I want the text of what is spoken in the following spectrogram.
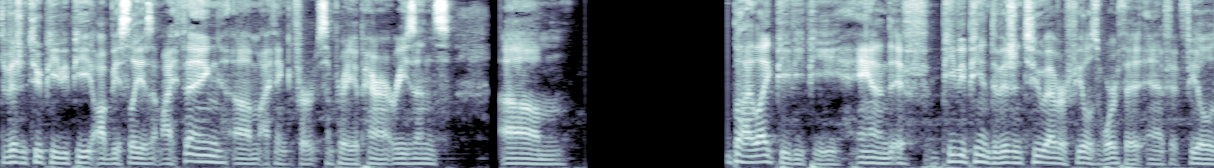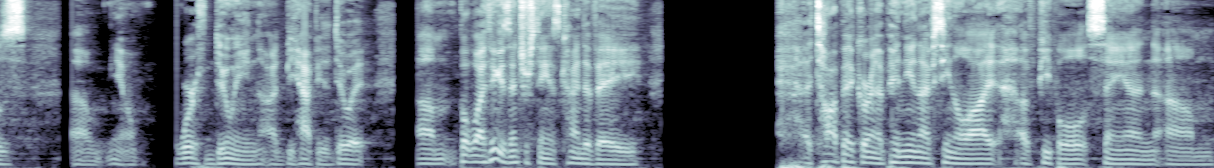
Division Two PvP obviously isn't my thing. Um, I think for some pretty apparent reasons. Um, but I like PvP, and if PvP in Division Two ever feels worth it, and if it feels, um, you know, worth doing, I'd be happy to do it. Um, but what I think is interesting is kind of a a topic or an opinion I've seen a lot of people saying um,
